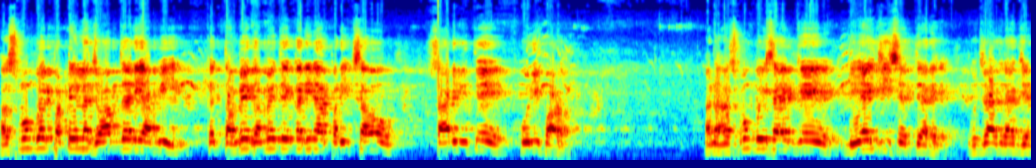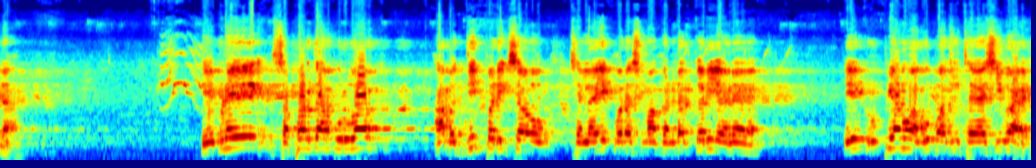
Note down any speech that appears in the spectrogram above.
હસમુખભાઈ પટેલને જવાબદારી આપી કે તમે ગમે તે કરીને આ પરીક્ષાઓ સારી રીતે પૂરી પાડો. અને હસમુખભાઈ સાહેબ જે ડીઆઈજી છે અત્યારે ગુજરાત રાજ્યના, એમણે સફળતાપૂર્વક આ બધી જ પરીક્ષાઓ છેલ્લા એક વર્ષમાં કન્ડક્ટ કરી અને એક રૂપિયાનું આગુ પાછું થયા સિવાય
